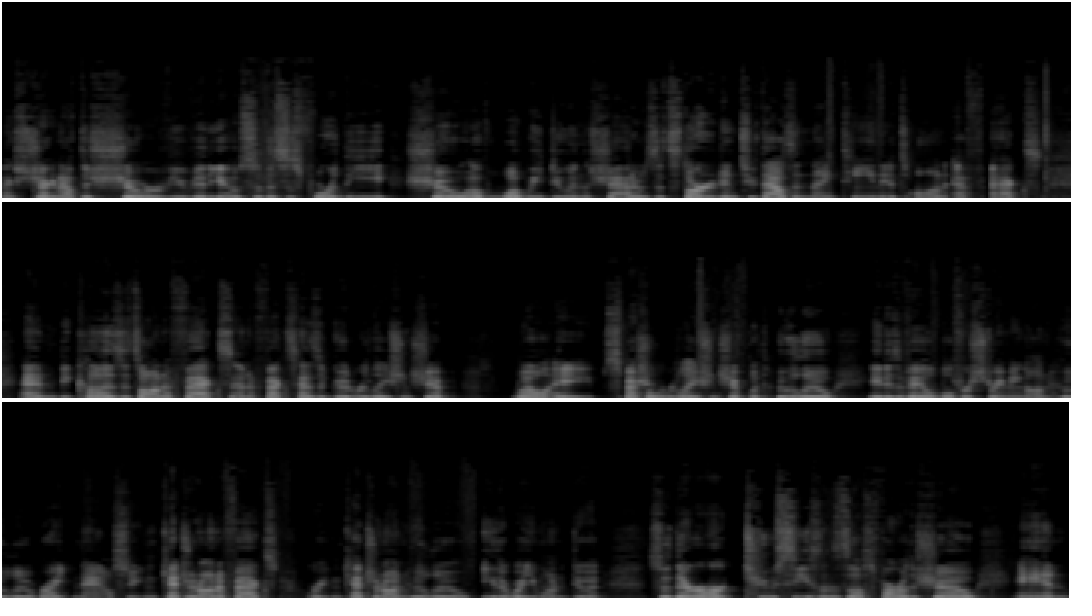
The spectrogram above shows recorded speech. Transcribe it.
Thanks for checking out this show review video. So this is for the show of What We Do in the Shadows. It started in 2019. It's on FX. And because it's on FX and FX has a good relationship, well, a special relationship with Hulu, it is available for streaming on Hulu right now. So you can catch it on FX or you can catch it on Hulu, either way you want to do it. So there are two seasons thus far of the show, and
